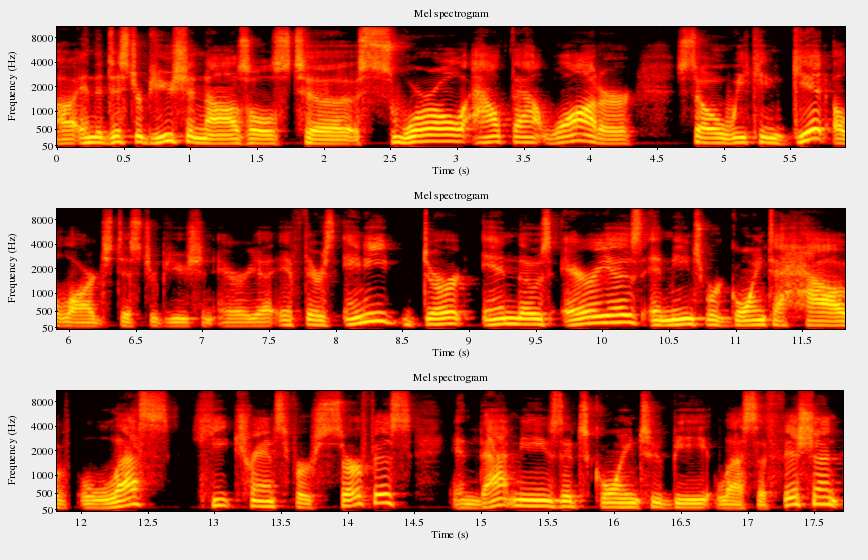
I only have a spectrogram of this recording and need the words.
uh, in the distribution nozzles to swirl out that water so we can get a large distribution area. If there's any dirt in those areas, it means we're going to have less heat transfer surface, and that means it's going to be less efficient.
